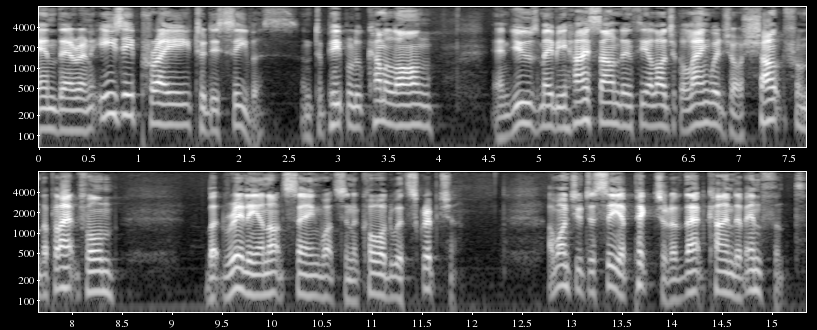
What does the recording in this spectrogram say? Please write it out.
and they're an easy prey to deceivers and to people who come along and use maybe high sounding theological language or shout from the platform, but really are not saying what's in accord with Scripture. I want you to see a picture of that kind of infant.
